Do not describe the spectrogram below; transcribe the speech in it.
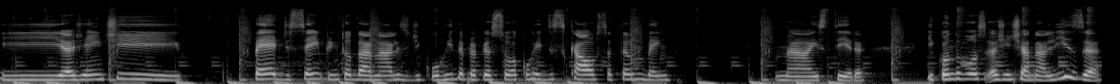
E a gente pede sempre em toda análise de corrida para a pessoa correr descalça também na esteira. E quando a gente analisa,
